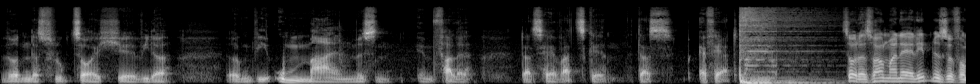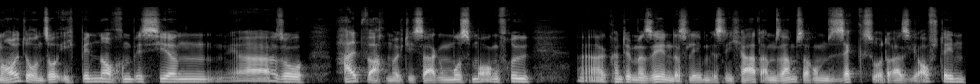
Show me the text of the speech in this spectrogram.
würden das Flugzeug äh, wieder irgendwie ummalen müssen im Falle, dass Herr Watzke das erfährt. So, das waren meine Erlebnisse von heute und so. Ich bin noch ein bisschen, ja, so halbwach, möchte ich sagen. Muss morgen früh, ja, könnt ihr mal sehen, das Leben ist nicht hart. Am Samstag um 6.30 Uhr aufstehen.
